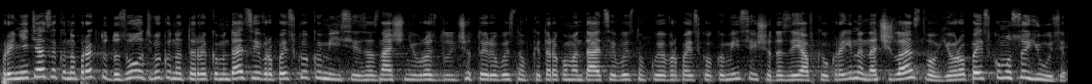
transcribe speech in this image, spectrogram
прийняття законопроекту дозволить виконати рекомендації Європейської комісії, зазначені в розділі 4 висновки та рекомендації висновку Європейської комісії щодо заявки України на членство в Європейському Союзі.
